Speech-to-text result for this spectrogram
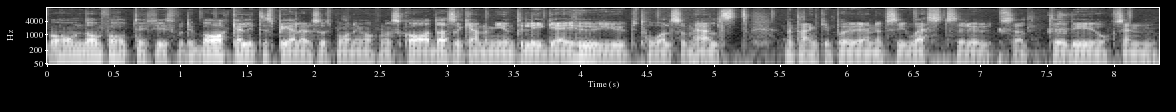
om de förhoppningsvis får tillbaka lite spelare så småningom från skada så kan de ju inte ligga i hur djupt hål som helst med tanke på hur NFC West ser ut. Så att eh, det är ju också en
